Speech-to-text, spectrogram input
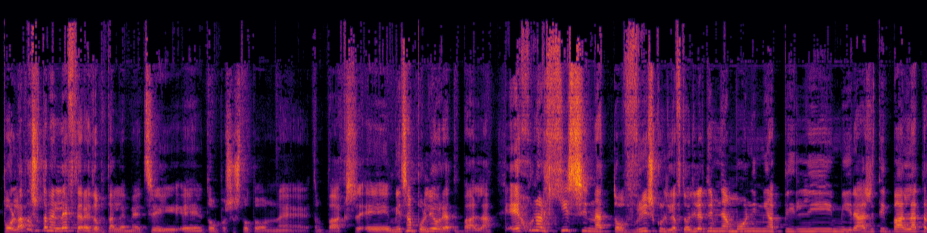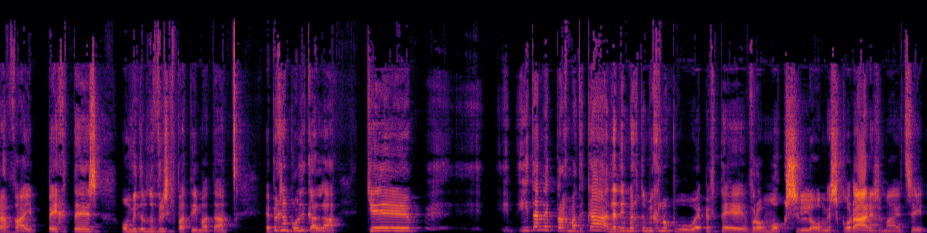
πολλά από τα ήταν ελεύθερα εδώ που τα λέμε έτσι, ε, το ποσοστό των, ε, των Bucks. Ε, μίλησαν πολύ ωραία την μπάλα. Έχουν αρχίσει να το βρίσκουν γι' αυτό. Δηλαδή είναι μια μόνιμη απειλή, μοιράζει την μπάλα, τραβάει παίχτες. Ο Μίτλ τον βρίσκει πατήματα. Έπαιξαν πολύ καλά και ήταν πραγματικά, δηλαδή μέχρι το μήχρονο που έπεφτε βρωμόξυλο με σκοράρισμα, έτσι,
